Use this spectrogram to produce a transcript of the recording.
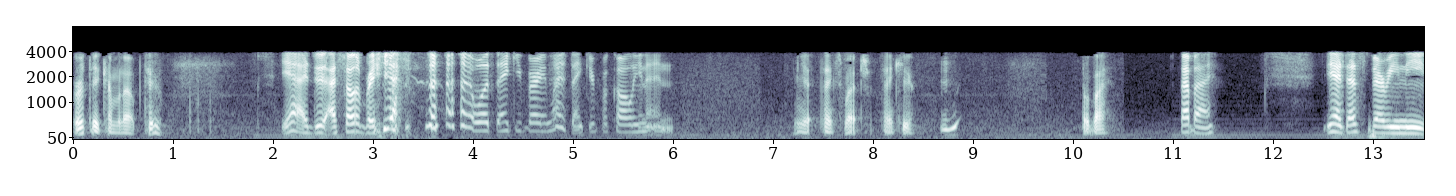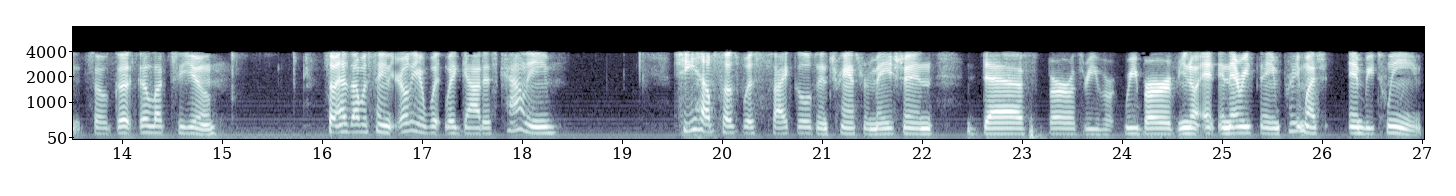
birthday coming up too. Yeah, I do. I celebrate. Yes. well, thank you very much. Thank you for calling in. Yeah. Thanks much. Thank you. Mm-hmm. Bye bye. Bye bye. Yeah, that's very neat. So good good luck to you. So as I was saying earlier with, with Goddess Kali, she helps us with cycles and transformation, death, birth, re- rebirth, you know, and, and everything pretty much in between.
